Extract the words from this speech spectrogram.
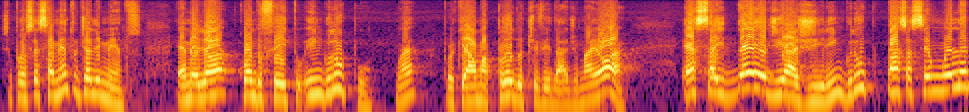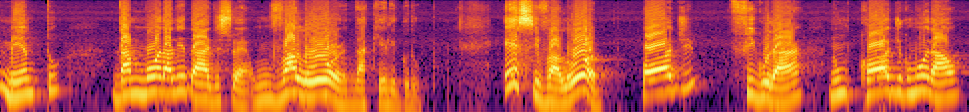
Se o processamento de alimentos é melhor quando feito em grupo, né, porque há uma produtividade maior, essa ideia de agir em grupo passa a ser um elemento da moralidade, isso é, um valor daquele grupo. Esse valor pode figurar num código moral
